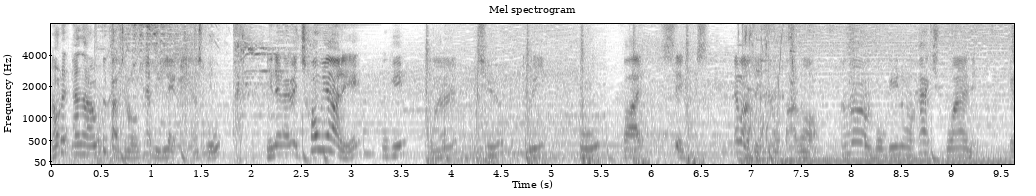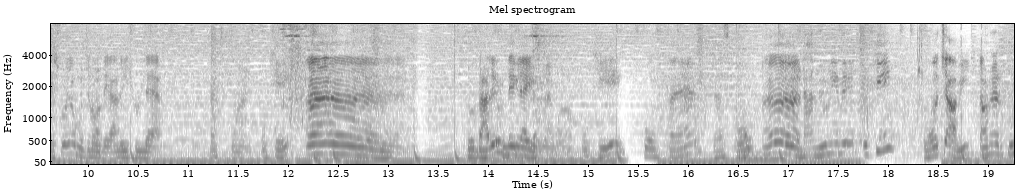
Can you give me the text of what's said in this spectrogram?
နောက်တဲ့အန်စာလုံးတစ်ခါကျွန်တော်ထပ်ပြီးလိုက်မယ် let's go ဒီနေ့လည်း6ရတယ် okay 1 2 3 4 5 6အဲ့မှာဆိုရင်ကျွန်တော်ပါတော့အာ volcano hatch 1နဲ့ကဲဆိုရင်ကျွန်တော်တရားလေးထူလိုက် hatch 1 okay အဲတို့ဒါလေးကိုနှိပ်လိုက်ရုံပဲပေါ့နော် okay confirm let's go အာဒါမျိုးလေးပဲ okay တော့ကြပြီတောင်းတဲ့တစ်ခု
